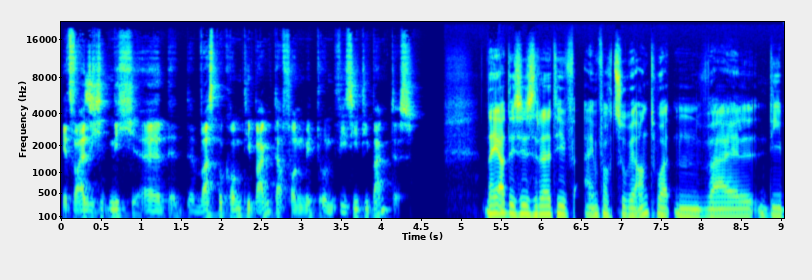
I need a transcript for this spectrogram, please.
Jetzt weiß ich nicht, äh, was bekommt die Bank davon mit und wie sieht die Bank das? Naja, das ist relativ einfach zu beantworten, weil die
